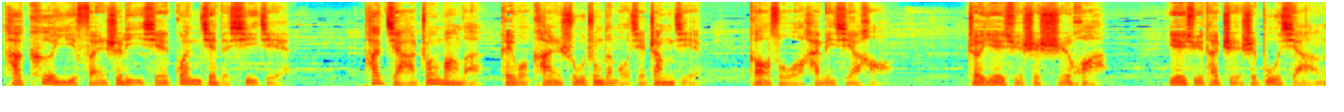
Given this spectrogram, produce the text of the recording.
他刻意粉饰了一些关键的细节，他假装忘了给我看书中的某些章节，告诉我还没写好。这也许是实话，也许他只是不想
